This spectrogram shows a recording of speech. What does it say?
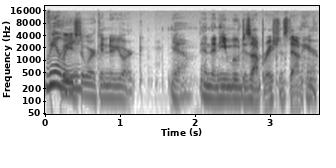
Really? We used to work in New York. Yeah. And then he moved his operations down here.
